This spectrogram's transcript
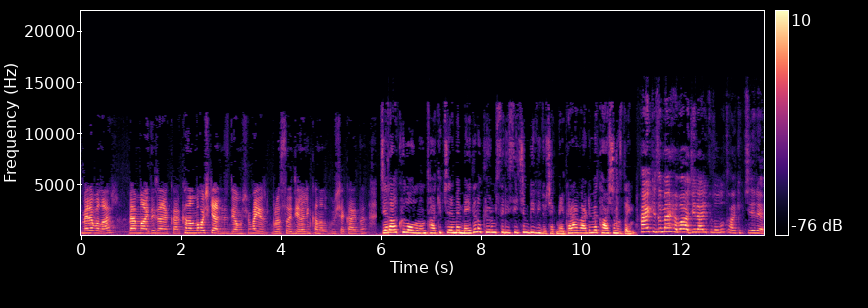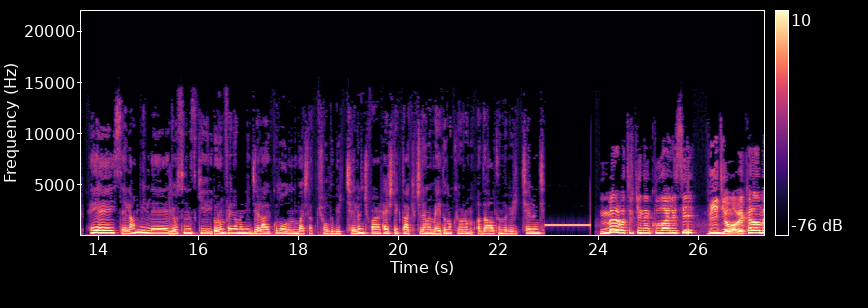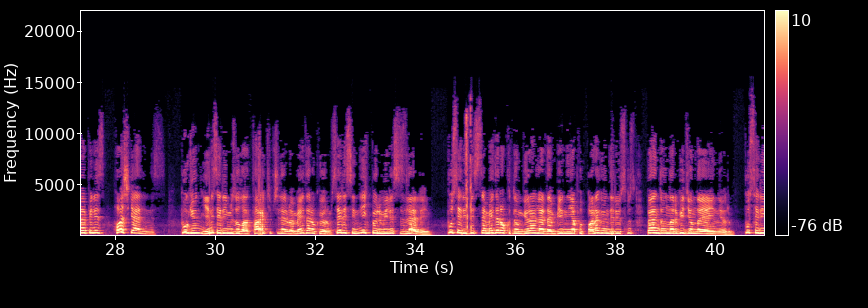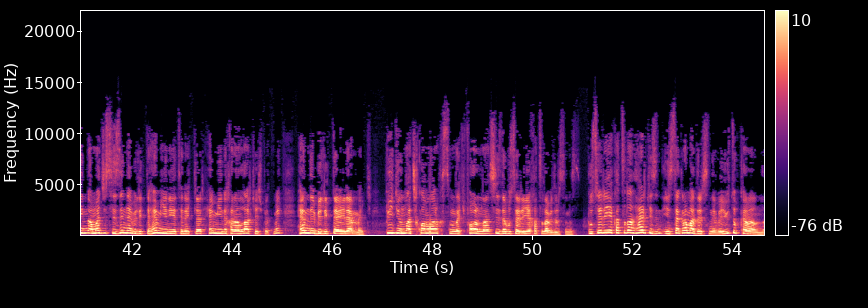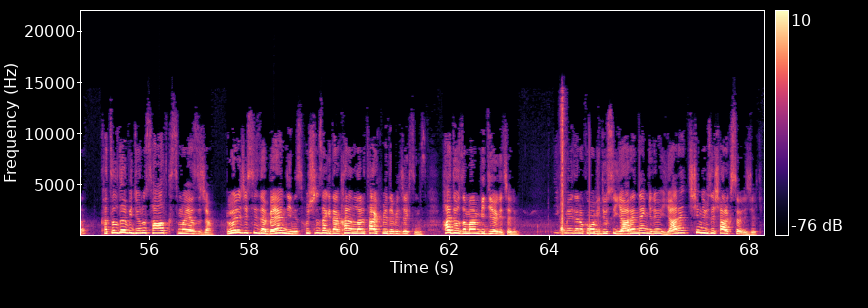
Merhabalar. Ben Maide Can Yakar. Kanalıma hoş geldiniz diyormuşum. Hayır, burası Celal'in kanalı. Bu bir şakaydı. Celal Kuloğlu'nun takipçilerime meydan okuyorum serisi için bir video çekmeye karar verdim ve karşınızdayım. Herkese merhaba Celal Kuloğlu takipçileri. Hey selam millet. Biliyorsunuz ki yorum fenomeni Celal Kuloğlu'nun başlatmış olduğu bir challenge var. Hashtag takipçilerime meydan okuyorum adı altında bir challenge. Merhaba Türkiye'nin en cool ailesi. Videoma ve kanalıma hepiniz hoş geldiniz. Bugün yeni serimiz olan Takipçilerime Meydan Okuyorum serisinin ilk bölümüyle sizlerleyim. Bu seride size meydan okuduğum görevlerden birini yapıp bana gönderiyorsunuz. Ben de onları videomda yayınlıyorum. Bu serinin amacı sizinle birlikte hem yeni yetenekler hem yeni kanallar keşfetmek hem de birlikte eğlenmek. Videonun açıklamalar kısmındaki forumdan siz de bu seriye katılabilirsiniz. Bu seriye katılan herkesin Instagram adresini ve YouTube kanalını katıldığı videonun sağ alt kısmına yazacağım. Böylece siz de beğendiğiniz, hoşunuza giden kanalları takip edebileceksiniz. Hadi o zaman videoya geçelim. İlk meydan okuma videosu Yaren'den geliyor. Yaren şimdi bize şarkı söyleyecek.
